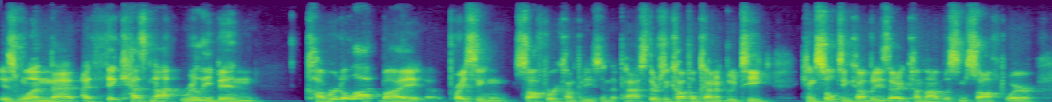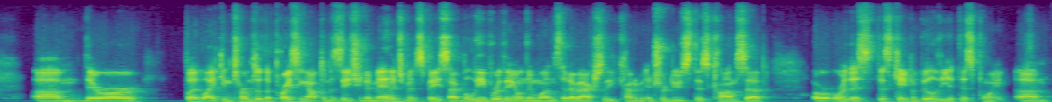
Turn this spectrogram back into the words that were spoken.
is one that I think has not really been covered a lot by pricing software companies in the past. There's a couple kind of boutique consulting companies that have come out with some software. Um, there are, but like in terms of the pricing optimization and management space, I believe we're the only ones that have actually kind of introduced this concept or, or this this capability at this point. Um,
